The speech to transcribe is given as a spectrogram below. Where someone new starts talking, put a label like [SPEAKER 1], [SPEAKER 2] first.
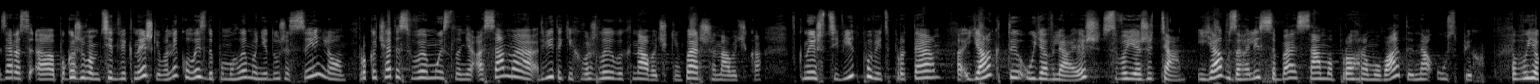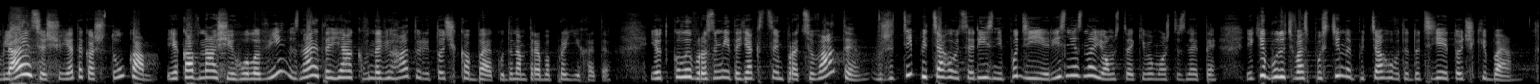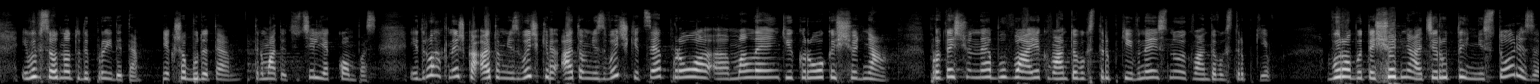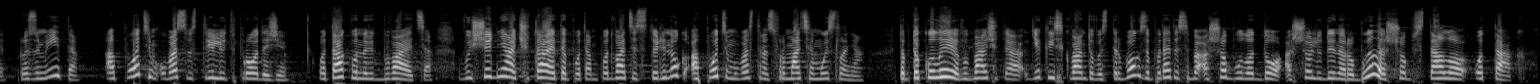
[SPEAKER 1] Зараз е, покажу вам ці дві книжки. Вони колись допомогли мені дуже сильно прокачати своє мислення. А саме дві таких важливих навички. Перша навичка в книжці відповідь про те, як ти уявляєш своє життя і як взагалі себе самопрограмувати на успіх. Виявляється, що є така штука, яка в нашій голові, знаєте, як в навігаторі точка Б, куди нам треба проїхати. І от коли ви розумієте, як з цим працювати, в житті підтягуються різні події, різні знайомства, які ви можете знайти, які будуть вас постійно підтягувати до цієї точки Б. І ви все одно туди прийдете, якщо будете тримати цю ціль як компас. І друга книжка Атомні звички. Атомні звички це про е, маленькі кроки щодня, про те, що не буває квантових стрибків, не існує квантових стрибків. Ви робите щодня ці рутинні сторізи, розумієте? А потім у вас вистрілюють продажі. Отак воно відбувається. Ви щодня читаєте по там по 20 сторінок, а потім у вас трансформація мислення. Тобто, коли ви бачите якийсь квантовий стрибок, запитайте себе, а що було до, а що людина робила, щоб стало отак.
